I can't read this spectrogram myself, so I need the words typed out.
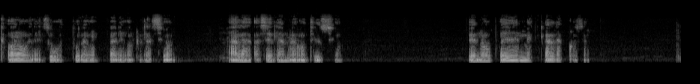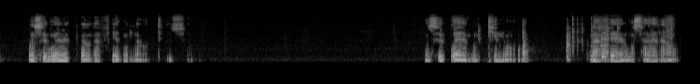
Cada uno puede tener su postura, compadre, con relación a, la, a hacer la nueva constitución. Pero no pueden mezclar las cosas. No se puede mezclar la fe con la constitución. No se puede porque no, la fe sagrado.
